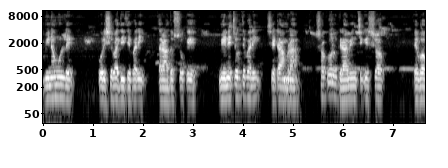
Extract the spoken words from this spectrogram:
বিনামূল্যে পরিষেবা দিতে পারি, তার আদর্শকে মেনে চলতে পারি, সেটা আমরা সকল গ্রামীণ চিকিৎসক এবং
